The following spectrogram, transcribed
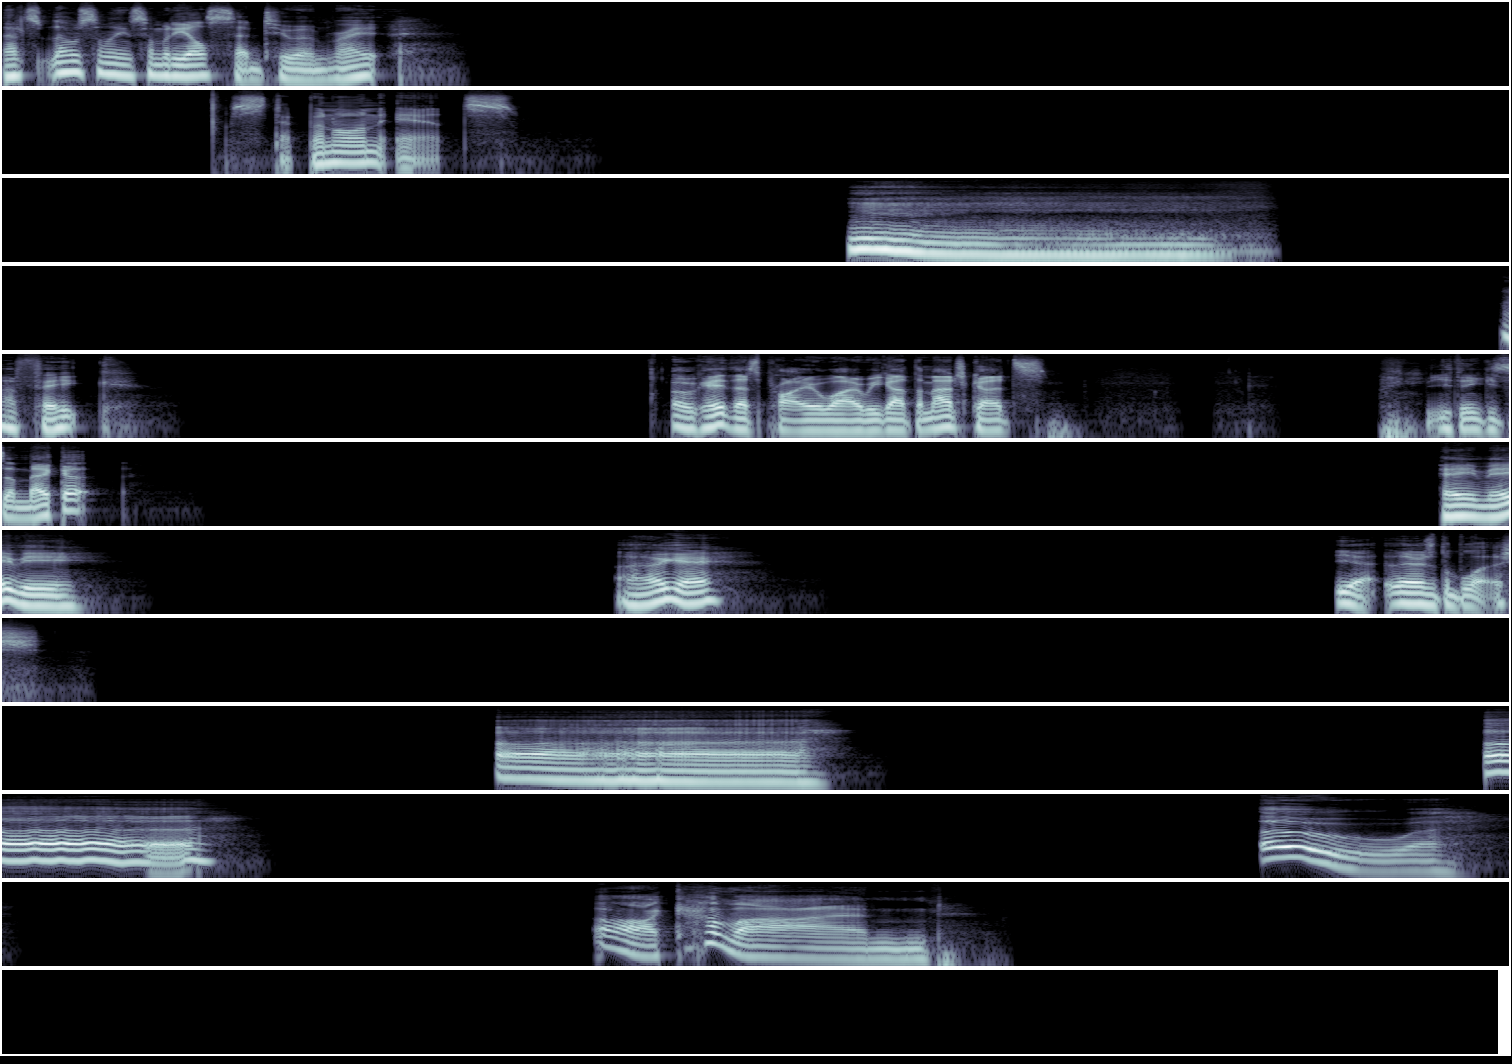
That's that was something somebody else said to him, right? Stepping on ants. Hmm. A fake. Okay, that's probably why we got the match cuts. You think he's a mecha? Hey, maybe. Uh, okay. Yeah, there's the blush. Uh. Uh. Oh. Oh, come on.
